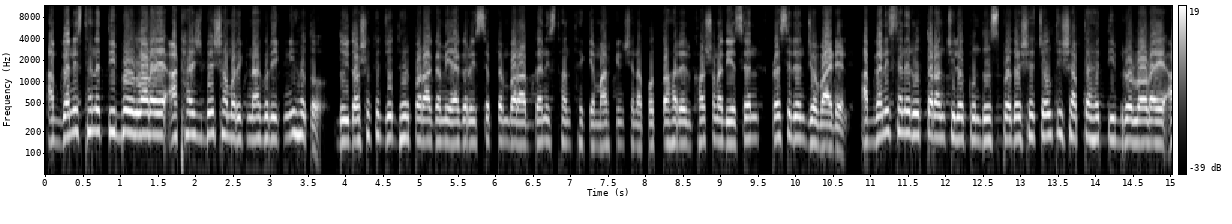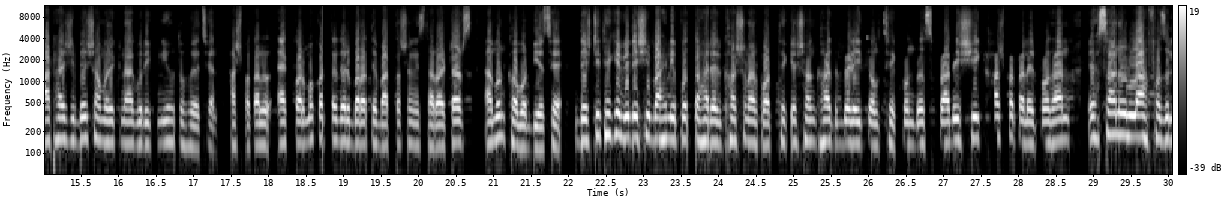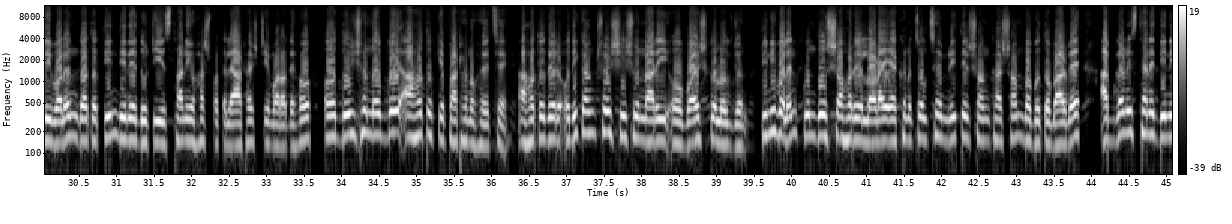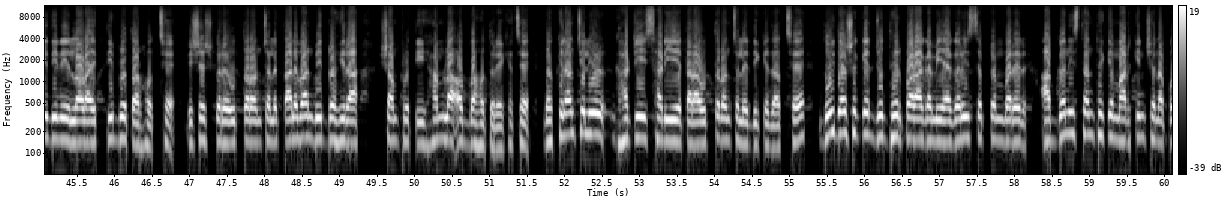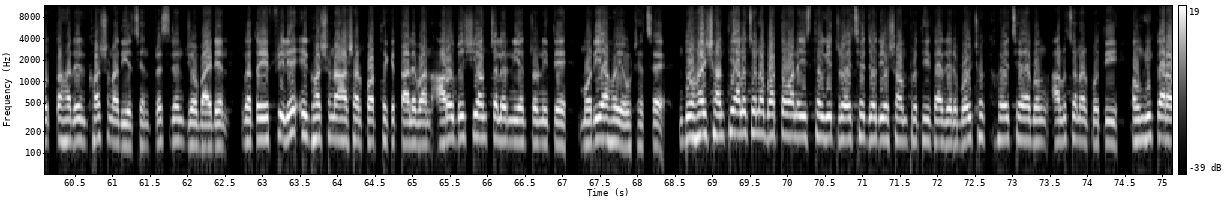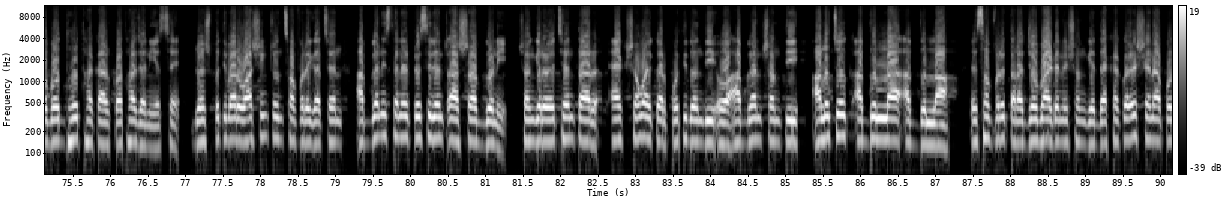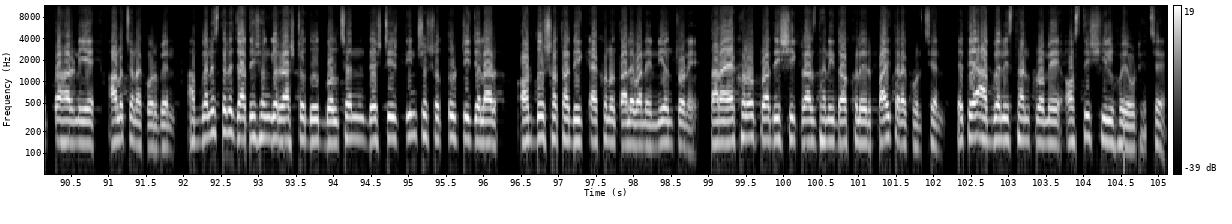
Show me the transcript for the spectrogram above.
আফগানিস্তানের তীব্র লড়াইয়ে আঠাইশ বেসামরিক নাগরিক নিহত। দুই দশকের যুদ্ধের পর আগামী এগারোই সেপ্টেম্বর আফগানিস্তান থেকে মার্কিন সেনা প্রত্যাহারের ঘোষণা দিয়েছেন প্রেসিডেন্ট জো বাইডেন। আফগানিস্তানের উত্তরাঞ্চল কুন্দুজ প্রদেশে চলতি সপ্তাহে তীব্র লড়াইয়ে আঠাইশ বেসামরিক নাগরিক নিহত হয়েছেন। হাসপাতাল এক কর্মকর্তাদের বরাতে বার্তা সংস্থা রয়টার্স এমন খবর দিয়েছে। দেশটি থেকে বিদেশি বাহিনী প্রত্যাহারের ঘোষণার পর থেকে সংঘাত বেড়েই চলছে কুন্দুজ প্রাদেশিক হাসপাতালের প্রধান এহসানুল্লাহ ফজলি বলেন, গত তিন দিনে দুটি স্থানীয় হাসপাতালে আঠাশটি মরদেহ ও দুইশো নব্বই আহতকে পাঠানো হয়েছে। আহতদের অধিকাংশই শিশু, নারী ও বয়স্ক লোকজন। তিনি বলেন কুন্দুজ শহরে লড়াই এখনও চলছে, মৃতের সংখ্যা সম্ভবত বাড়বে। আফগানিস্তানে দিনে দিনে লড়াই তীব্রতর হচ্ছে। বিশেষ করে উত্তরাঞ্চলে তালেবান বিদ্রোহীরা সম্প্রতি হামলা অব্যাহত রেখেছে। দক্ষিণাঞ্চলীয় ঘাঁটি ছাড়িয়ে তারা উত্তরাঞ্চলের দিকে যাচ্ছে। দুই দশকের যুদ্ধের পর আগামী এগারোই সেপ্টেম্বরের আফগানিস্তান থেকে মার্কিন সেনা প্রত্যাহারের ঘোষণা দিয়েছেন প্রেসিডেন্ট জো বাইডেন। গত এপ্রিলে এই ঘোষণা আসার পর থেকে তালেবান আরও বেশি অঞ্চলের নিয়ন্ত্রণ নিতে মরিয়া হয়ে উঠেছে। দোহায় শান্তি আলোচনা বর্তমানে স্থগিত রয়েছে, যদিও সম্প্রতি তাদের বৈঠক হয়েছে এবং আলোচনার প্রতি অঙ্গীকারাবদ্ধ থাকার কথা জানিয়েছে। বৃহস্পতিবার ওয়াশিংটন সফরে গেছেন আফগানিস্তানের প্রেসিডেন্ট আশরাফ গনি। সঙ্গে রয়েছেন তার এক সময়কার প্রতিদ্বন্দ্বী ও আফগান শান্তি আলোচক আবদুল্লাহ আবদুল্লাহ। এ সফরে তারা জো বাইডেনের সঙ্গে দেখা করে সেনা প্রত্যাহার নিয়ে আলোচনা করবেন। আফগানিস্তানে জাতিসংঘের রাষ্ট্রদূত বলছেন, দেশটির তিনশো সত্তরটি জেলার অর্ধ শতাধিক এখনও তালেবানের নিয়ন্ত্রণে। তারা এখনও প্রাদেশিক রাজধানী দখলের পায়তারা করছেন। এতে আফগানিস্তান ক্রমে অস্থিতিশীল হয়ে উঠেছে।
